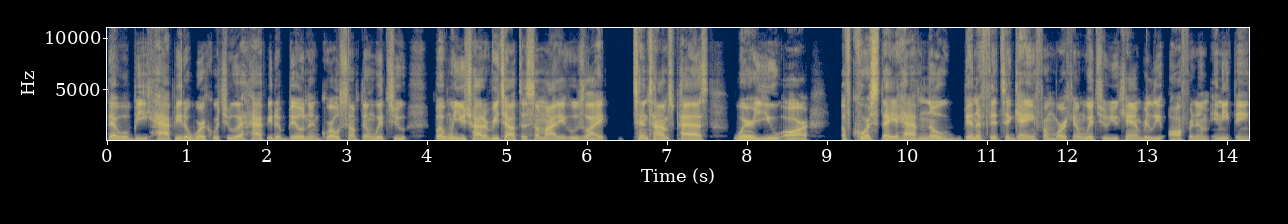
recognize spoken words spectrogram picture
that will be happy to work with you and happy to build and grow something with you. But when you try to reach out to somebody who's like 10 times past where you are, of course they have no benefit to gain from working with you. You can't really offer them anything.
